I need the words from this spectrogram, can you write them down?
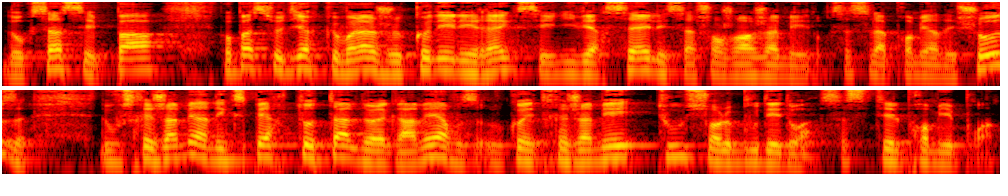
Donc ça, c'est pas, faut pas se dire que voilà, je connais les règles, c'est universel et ça changera jamais. Donc ça, c'est la première des choses. Vous serez jamais un expert total de la grammaire, vous, vous connaîtrez jamais tout sur le bout des doigts. Ça, c'était le premier point.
